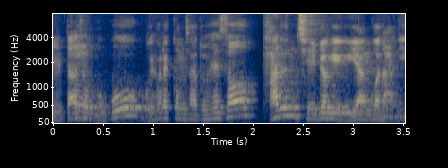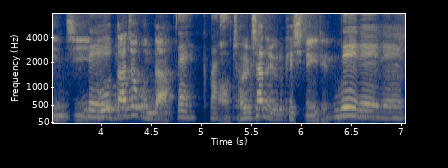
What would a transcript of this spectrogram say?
를 따져보고 뭐 혈액 검사도 해서 다른 질병에 의한 건 아닌지도 네. 따져본다. 네, 그 어, 맞습니다. 절차는 이렇게 진행이 되는 거예요. 네네네.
